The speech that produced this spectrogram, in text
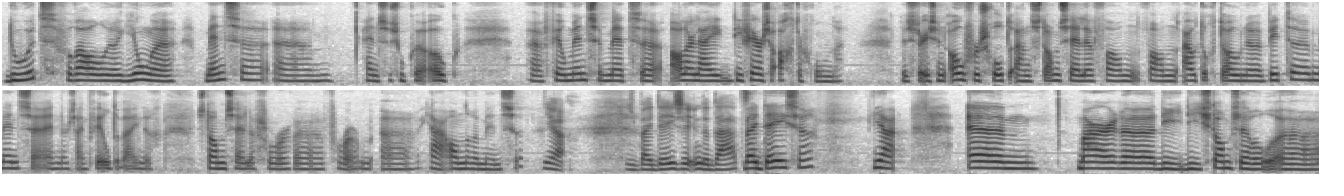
doe het. Vooral eh, jonge mensen. ehm, en ze zoeken ook veel mensen met allerlei diverse achtergronden. Dus er is een overschot aan stamcellen van, van autochtone witte mensen. En er zijn veel te weinig stamcellen voor, voor ja, andere mensen. Ja, dus bij deze inderdaad. Bij deze, ja. Um, maar uh, die, die stamcel, uh,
